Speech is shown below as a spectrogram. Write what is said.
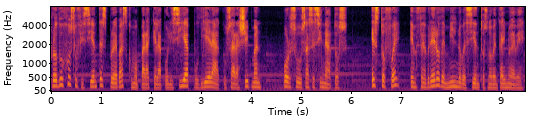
produjo suficientes pruebas como para que la policía pudiera acusar a Shipman por sus asesinatos. Esto fue en febrero de 1999.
